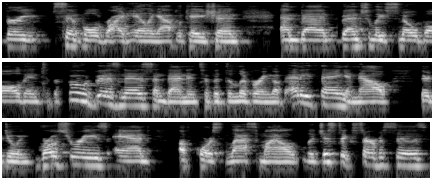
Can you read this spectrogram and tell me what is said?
very simple ride hailing application and then eventually snowballed into the food business and then into the delivering of anything and now they're doing groceries and of course last mile logistics services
